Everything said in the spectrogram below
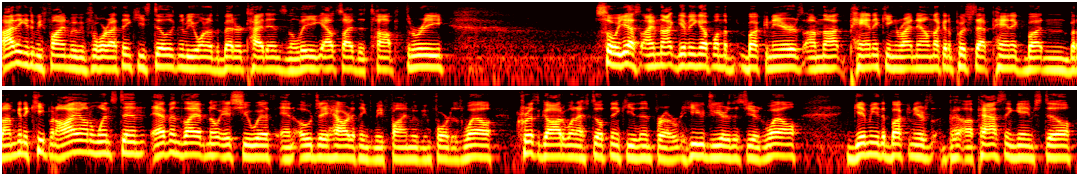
I think it's going to be fine moving forward. I think he still is going to be one of the better tight ends in the league outside the top three. So yes, I'm not giving up on the Buccaneers. I'm not panicking right now. I'm not going to push that panic button, but I'm going to keep an eye on Winston. Evans, I have no issue with, and OJ Howard, I think, is going to be fine moving forward as well. Chris Godwin, I still think he's in for a huge year this year as well. Give me the Buccaneers uh, passing game still.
